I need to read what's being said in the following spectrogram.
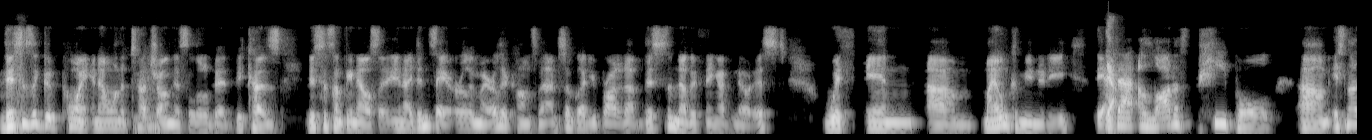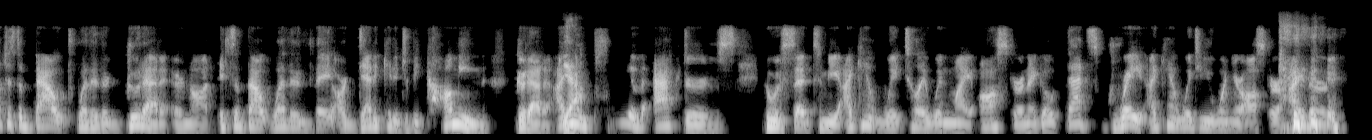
This is a good point, and I want to touch on this a little bit because this is something else. And I didn't say it early in my earlier comments, but I'm so glad you brought it up. This is another thing I've noticed within um, my own community yeah. that a lot of people. Um, it's not just about whether they're good at it or not. It's about whether they are dedicated to becoming good at it. I yeah. know plenty of actors who have said to me, I can't wait till I win my Oscar. And I go, that's great. I can't wait till you win your Oscar either.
